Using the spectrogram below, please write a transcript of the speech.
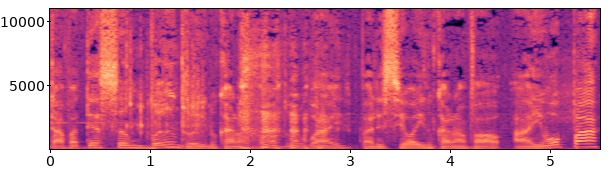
Tava até sambando aí no carnaval do Uruguai, apareceu aí no carnaval. Aí, opa,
